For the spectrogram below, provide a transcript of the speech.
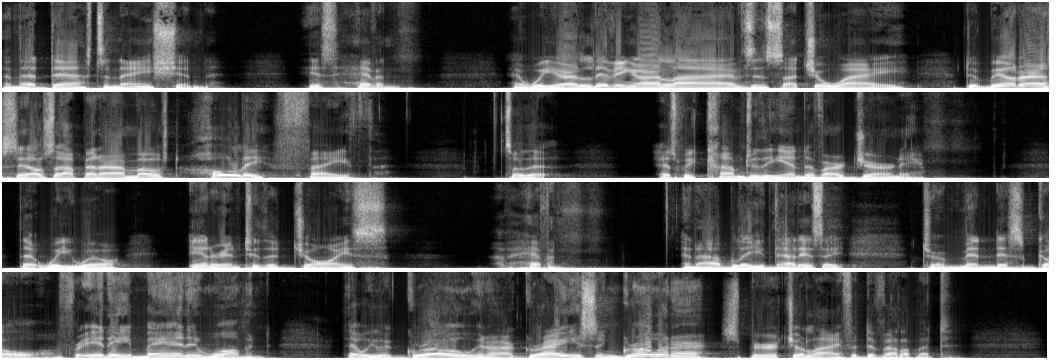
and that destination is heaven. And we are living our lives in such a way to build ourselves up in our most holy faith so that as we come to the end of our journey, that we will enter into the joys of heaven. And I believe that is a tremendous goal for any man and woman that we would grow in our grace and grow in our spiritual life and development,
